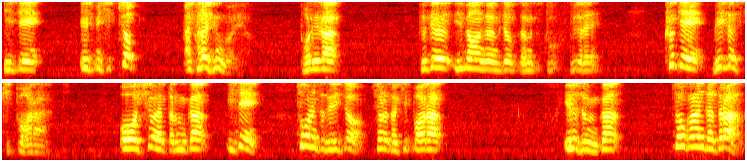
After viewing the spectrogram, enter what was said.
이제 예수님이 직접 나타나시는 거예요. 보리라 드디어 유명한 거죠. 그 다음에 구절에 크게 메이저에서 기뻐하라. 오, 시원했다니까? 이제, 초간한 자들이죠? 시원하다 기뻐하라. 이러십니까? 초간한 자들아,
